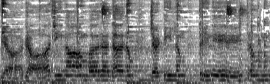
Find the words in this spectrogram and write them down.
व्याघ्राजिनाम्बरधरम् जटिलम् त्रिनेत्रम्।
